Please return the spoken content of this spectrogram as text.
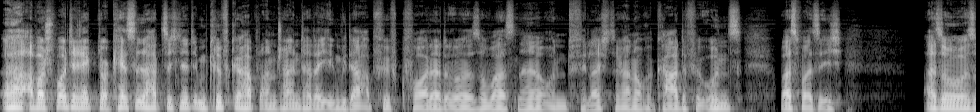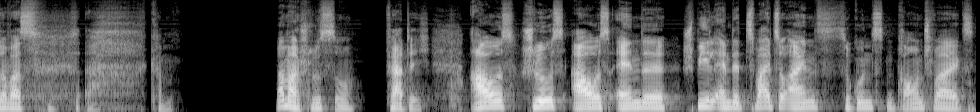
Äh, aber Sportdirektor Kessel hat sich nicht im Griff gehabt. Anscheinend hat er irgendwie da Abpfiff gefordert oder sowas, ne? Und vielleicht sogar noch eine Karte für uns. Was weiß ich. Also sowas. Ach, komm. Mach mal Schluss so. Fertig. Aus, Schluss, aus, Ende. Spielende 2 zu 1 zugunsten Braunschweigs.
